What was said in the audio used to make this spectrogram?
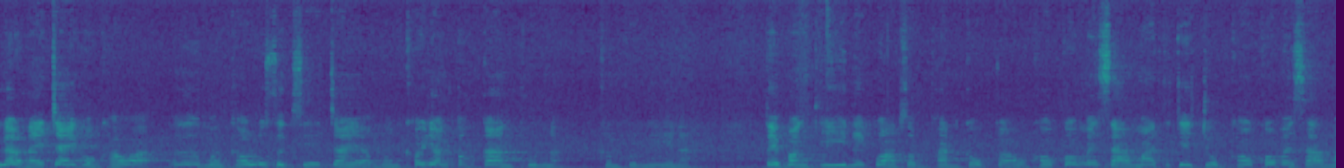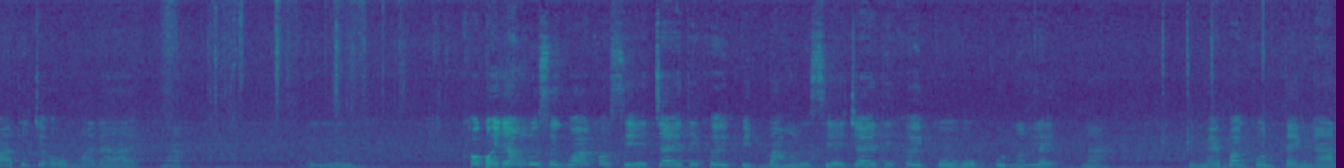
แล้วในใจของเขาอะ่ะ เออ เหมือนเขารู้สึกเสียใจอะ่ะ เหมือนเขายังต้องการคุณอะ่ะ คนคนนี้นะ แต่บางทีในความสัมพันธ์เก่าๆเขาก็ไม่สามารถที่จะจบ เขาก็ไม่สามารถที่จะออกมาได้นะ เออเขาก็ยังรู้สึกว่าเขาเสียใจที่เคยปิดบัง หรือเสียใจที่เคยโกหกคุณนั่นแหละนะเห็นไหมบางคนแต่งงาน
